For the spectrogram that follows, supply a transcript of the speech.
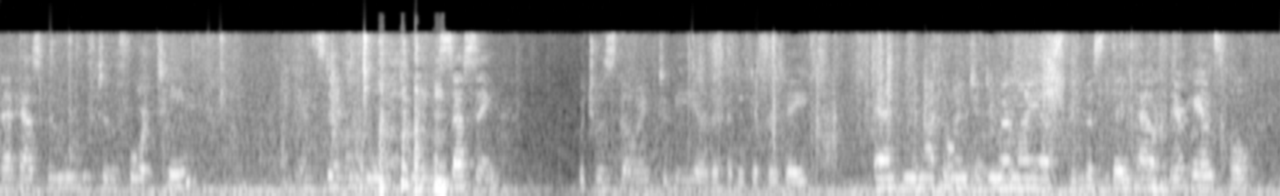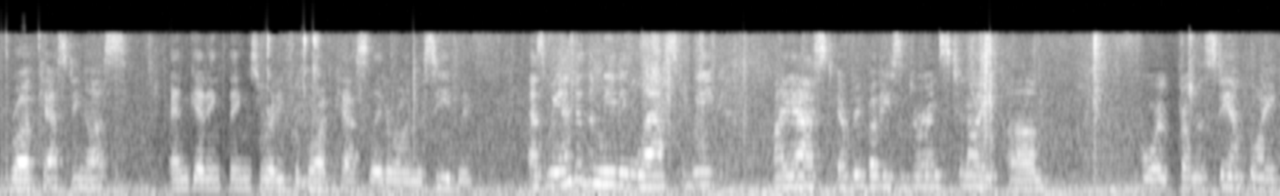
That has been moved to the 14th. Instead, we will be doing assessing, which was going to be at a, at a different date. And we are not going to do MIS because they have their hands full broadcasting us and getting things ready for broadcast later on this evening. As we ended the meeting last week, I asked everybody's endurance tonight, um, for, from the standpoint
